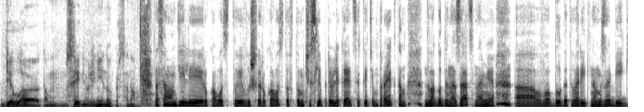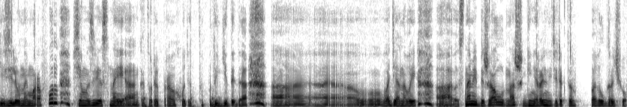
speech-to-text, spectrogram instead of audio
дело там, среднего линейного персонала? На самом деле руководство и высшее руководство в том числе привлекается к этим проектам. Два года назад с нами э, в благотворительном забеге «Зеленый марафон», всем известный, которые проходят под эгидой да, а, Водяновой, а, с нами бежал наш генеральный директор Павел Грачев.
